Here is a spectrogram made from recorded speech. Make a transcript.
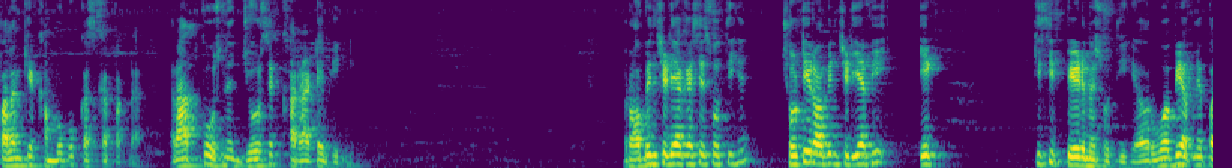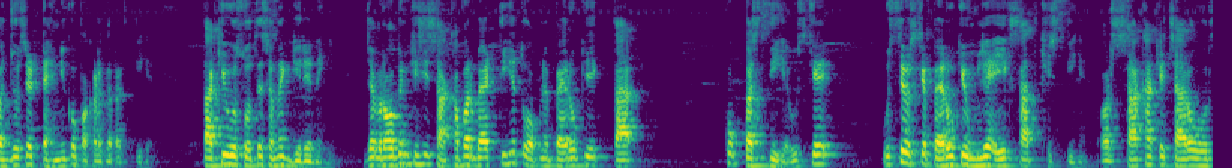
पलंग के खंभों को कसकर पकड़ा। रात को उसने ज़ोर से खर्राटे भी ली रॉबिन चिड़िया कैसे सोती है? छोटी रॉबिन चिड़िया भी एक किसी पेड़ में सोती है और वह भी अपने पंजों से टहनी को पकड़ कर रखती है, ताकि वो सोते समय गिरे नहीं। जब रॉबिन किसी शाखा पर बैठती है तो अपने पैरों की एक तार को कसती है। उसके, उससे उसके पैरों की उंगलियाँ एक साथ खींचती हैं और शाखा के चारों ओर,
